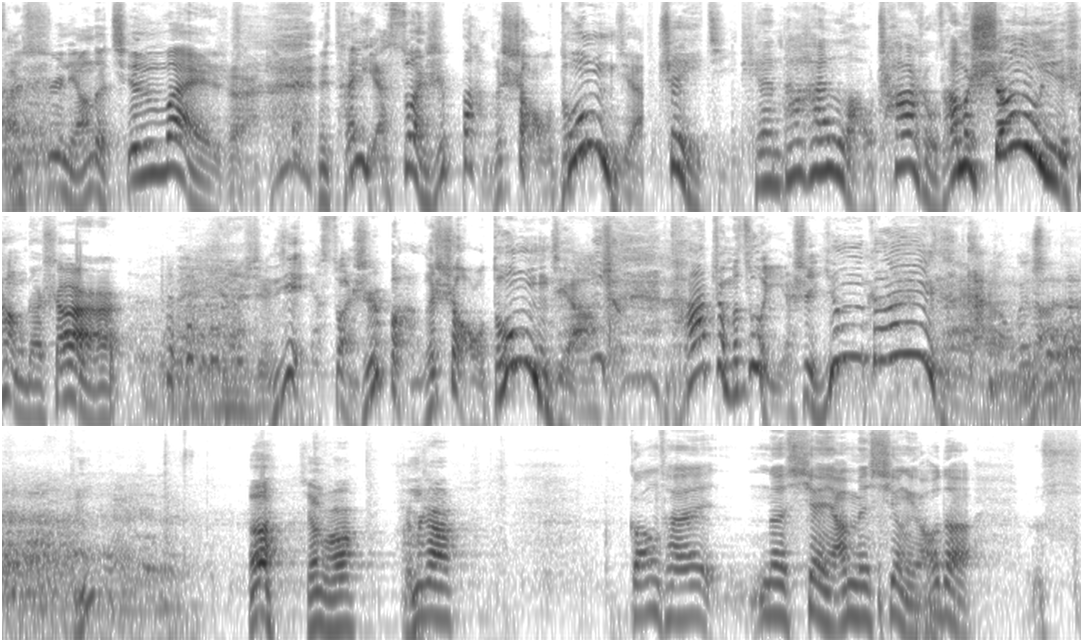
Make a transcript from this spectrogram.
咱师娘的亲外甥，他也算是半个少东家。这几天他还老插手咱们生意上的事儿，人家也算是半个少东家，他这么做也是应该的呀。嗯，啊，全福，什么事儿？刚才那县衙门姓姚的说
